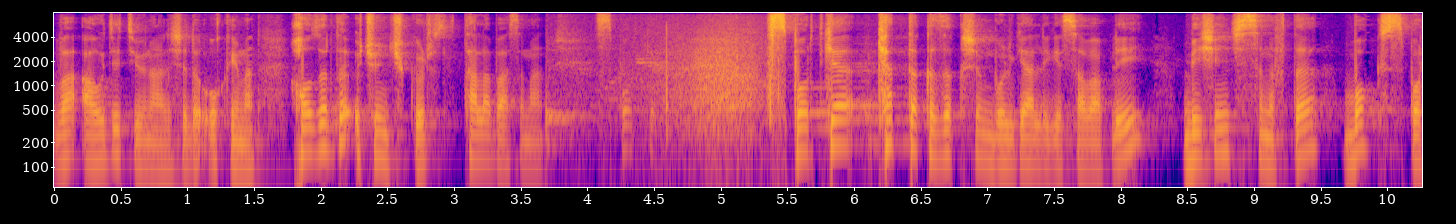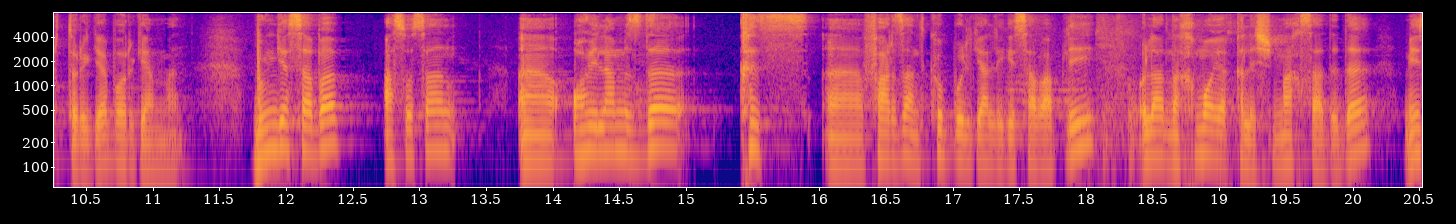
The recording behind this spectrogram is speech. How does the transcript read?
va audit yo'nalishida o'qiyman. Hozirda 3-kurs talabasiman. Sportga Sportga katta qiziqishim bo'lganligi sababli 5-sinfda boks sport turiga borganman. Bunga sabab asosan oilamizda qiz e, farzand ko'p bo'lganligi sababli ularni himoya qilish maqsadida men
